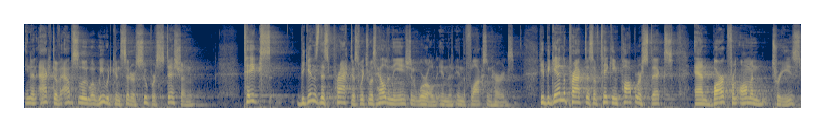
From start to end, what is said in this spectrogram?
in an act of absolute, what we would consider superstition, takes, begins this practice which was held in the ancient world in the, in the flocks and herds. He began the practice of taking poplar sticks and bark from almond trees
